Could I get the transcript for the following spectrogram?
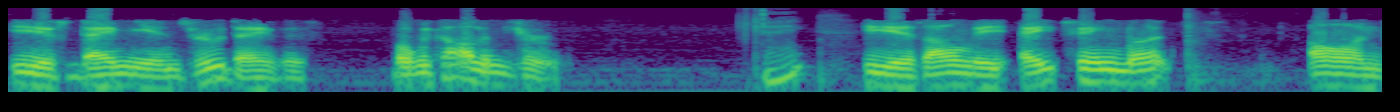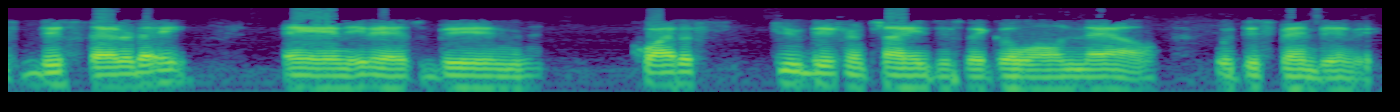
He is Damien Drew Davis, but we call him Drew. Okay. He is only 18 months on this Saturday, and it has been quite a few different changes that go on now with this pandemic.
